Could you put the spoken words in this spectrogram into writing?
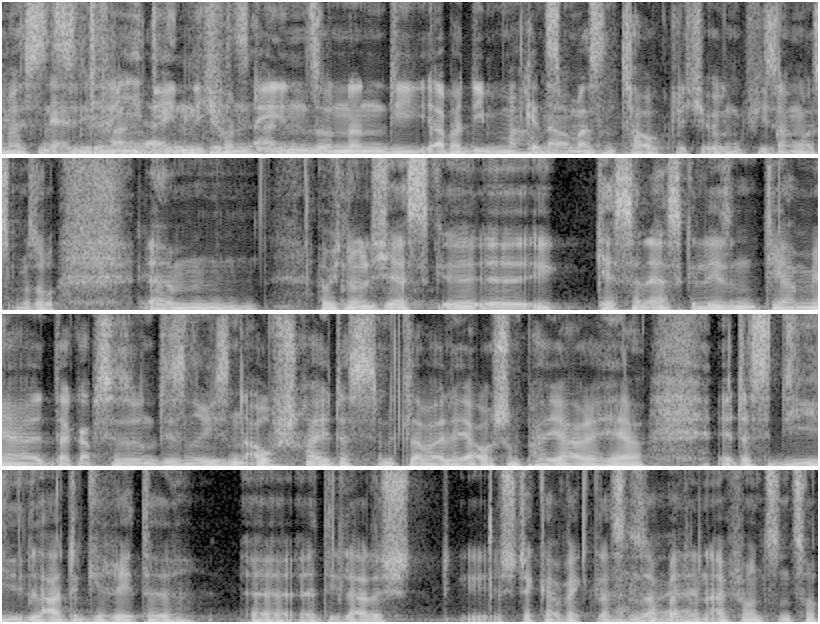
meistens Ja, sind ja die Ideen nicht von denen, an. sondern die, aber die machen es Genau. massentauglich irgendwie, sagen wir es mal so. Ähm, Habe ich neulich erst äh, äh, gestern erst gelesen, die haben ja, da gab es ja so diesen riesen Aufschrei, das ist mittlerweile ja auch schon ein paar Jahre her, äh, dass sie die Ladegeräte, äh, die Ladestecker weglassen so, da bei ja. den iPhones und so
